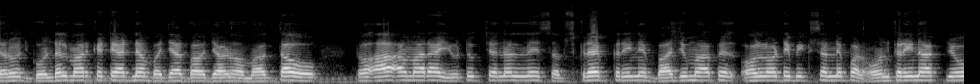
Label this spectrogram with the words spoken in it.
દરરોજ ગોંડલ માર્કેટ યાર્ડના બજાર ભાવ જાણવા માંગતા હો, તો આ અમારા યુટ્યુબ ચેનલને સબસ્ક્રાઈબ કરીને બાજુમાં આપેલ ઓલ નોટિફિકેશનને પણ ઓન કરી નાખજો,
